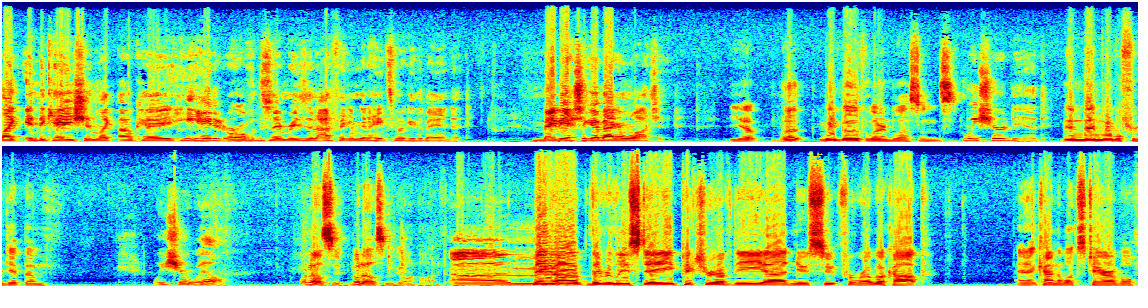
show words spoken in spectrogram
like indication. Like, okay, he hated Earl for the same reason I think I'm gonna hate Smokey the Bandit. Maybe I should go back and watch it. Yep, but we both learned lessons, We sure did. and then we will forget them. We sure will. What else? What else is going on? Um, They uh they released a picture of the uh, new suit for RoboCop, and it kind of looks terrible.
